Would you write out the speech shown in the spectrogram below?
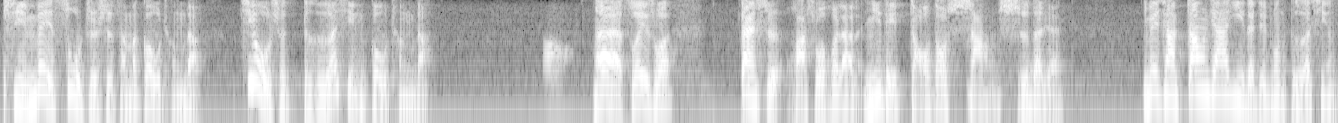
品味素质是怎么构成的？就是德性构成的。哦，哎，所以说，但是话说回来了，你得找到赏识的人。你别像张嘉译的这种德性，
